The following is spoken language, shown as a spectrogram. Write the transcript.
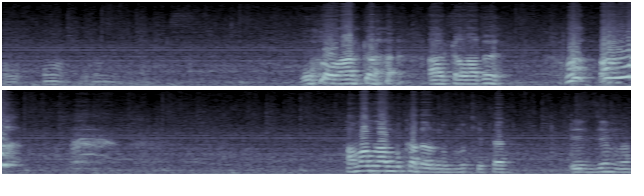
Allah ona Oho arka arkaladı. Ah, Allah. Tamam lan bu kadar nubluk yeter. Ezeceğim lan.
